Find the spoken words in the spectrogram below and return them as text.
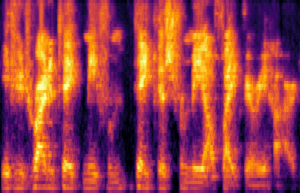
if you try to take me from take this from me, I'll fight very hard.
